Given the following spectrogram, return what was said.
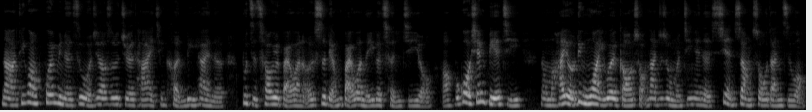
那听完辉明的自我介绍，是不是觉得他已经很厉害呢？不止超越百万了，而是两百万的一个成绩哦。好，不过先别急，那我们还有另外一位高手，那就是我们今天的线上收单之王。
